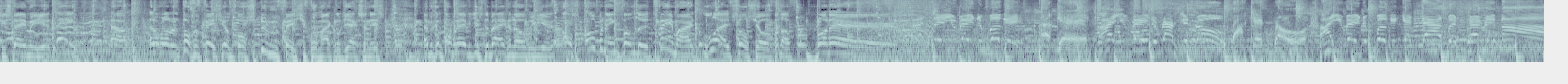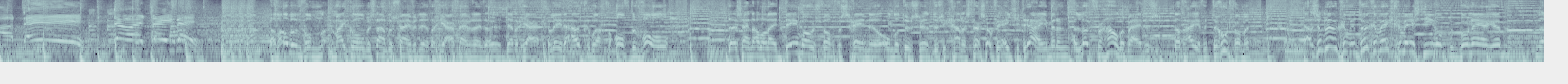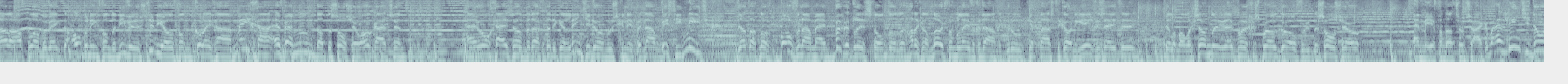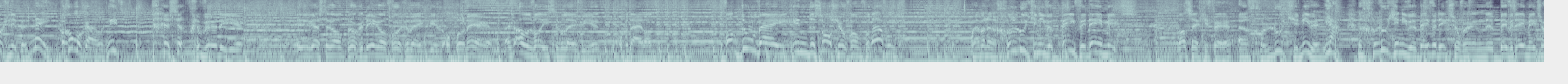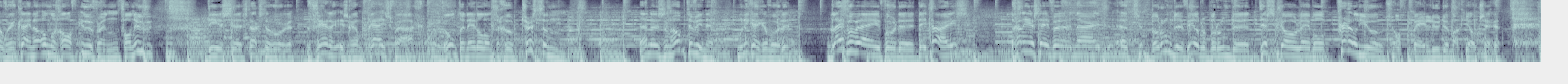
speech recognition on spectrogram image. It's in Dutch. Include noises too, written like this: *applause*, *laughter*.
systemen hier. Nee, nou, en omdat het toch een feestje, een postuum feestje voor Michael Jackson is... heb ik hem toch maar eventjes erbij genomen hier... als opening van de 2 maart live soul show vanaf Bonaire. I say you ready to boogie. Okay. Are you ready to rock and roll? Rock and roll. Are you ready to boogie? Get down with Barry. Hey, do it, baby. Dat album van Michael bestaat dus 35 jaar, 35 jaar geleden uitgebracht. Off the Wall. Daar zijn allerlei demo's van verschenen ondertussen. Dus ik ga er straks ook weer eentje draaien met een leuk verhaal erbij. Dus dat hou je even te goed van me. Ja, het is een leuke, drukke week geweest hier op Bonaire. We hadden afgelopen week de opening van de nieuwe studio van collega Mega FM. Dat de Soul Show ook uitzendt. En Ron Gijs had bedacht dat ik een lintje door moest knippen. Nou wist hij niet dat dat nog bovenaan mijn bucketlist stond. Want dat had ik nog nooit van mijn leven gedaan. Ik bedoel, ik heb naast de koningin gezeten. Willem-Alexander heeft me gesproken over de Soul Show. En meer van dat soort zaken. Maar een lintje doorknippen? Nee, waarom ook eigenlijk niet? *laughs* dat gebeurde hier in restaurant Trocadero vorige week op Bonaire. Er is altijd wel iets te beleven hier op het eiland. Wat doen wij in de Show van vanavond? We hebben een gloedje nieuwe BVD-mix. Wat zeg je, Ver? Een gloedje nieuwe? Ja, een gloedje nieuwe BVD-mix over een, eh, BVD-mix over een kleine anderhalf uur van, van u. Die is uh, straks te horen. Verder is er een prijsvraag rond de Nederlandse groep Tristan. En er is een hoop te winnen. Moet niet gekker worden. Blijven wij voor de details. We gaan eerst even naar het beroemde, wereldberoemde disco-label Prelude. Of Prelude mag je ook zeggen.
